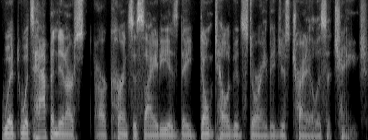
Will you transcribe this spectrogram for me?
what what's happened in our our current society is they don't tell a good story they just try to elicit change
